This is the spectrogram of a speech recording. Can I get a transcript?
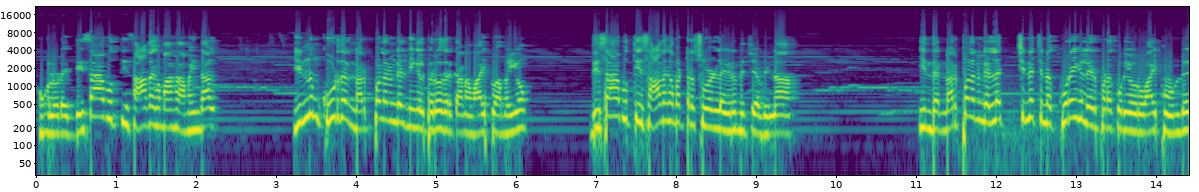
உங்களுடைய திசாபுத்தி சாதகமாக அமைந்தால் இன்னும் கூடுதல் நற்பலன்கள் நீங்கள் பெறுவதற்கான வாய்ப்பு அமையும். திசாபுத்தி சாதகமற்ற சூழல்ல இருந்துச்சு அப்படின்னா இந்த நற்பலன்கள்ல சின்ன சின்ன குறைகள் ஏற்படக்கூடிய ஒரு வாய்ப்பு உண்டு.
